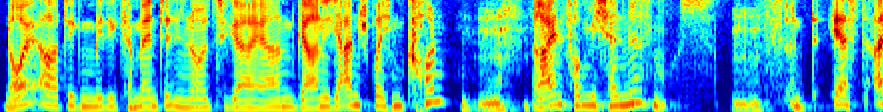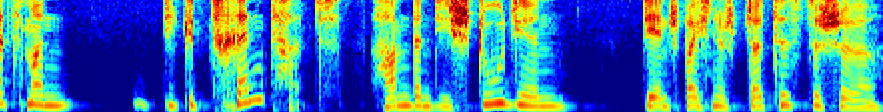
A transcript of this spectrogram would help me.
neuartigen Medikamente in den 90er Jahren gar nicht ansprechen konnten, mhm. rein vom Mechanismus. Mhm. Und erst als man die getrennt hat, haben dann die Studien die entsprechende statistische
